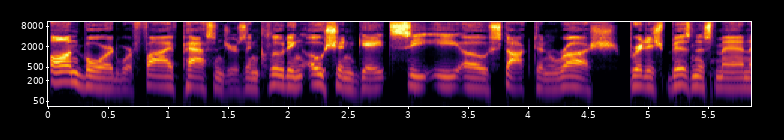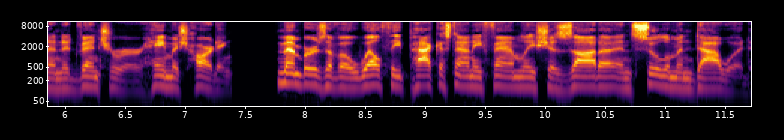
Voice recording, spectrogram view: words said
On board were five passengers, including OceanGate CEO Stockton Rush, British businessman and adventurer Hamish Harding, members of a wealthy Pakistani family Shahzada and Suleiman Dawood,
